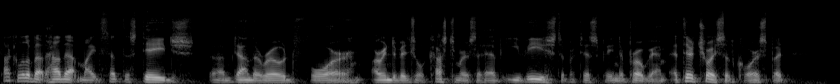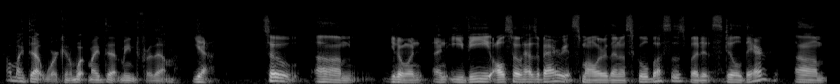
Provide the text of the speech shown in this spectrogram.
talk a little about how that might set the stage um, down the road for our individual customers that have EVs to participate in the program at their choice, of course. But How might that work, and what might that mean for them? Yeah. So, um, you know, an, an EV also has a battery. It's smaller than a school bus's, but it's still there. Um,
